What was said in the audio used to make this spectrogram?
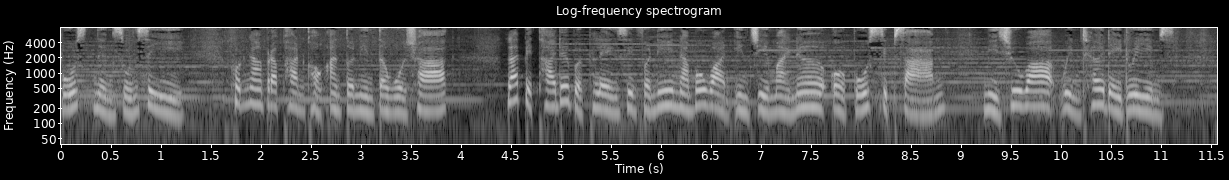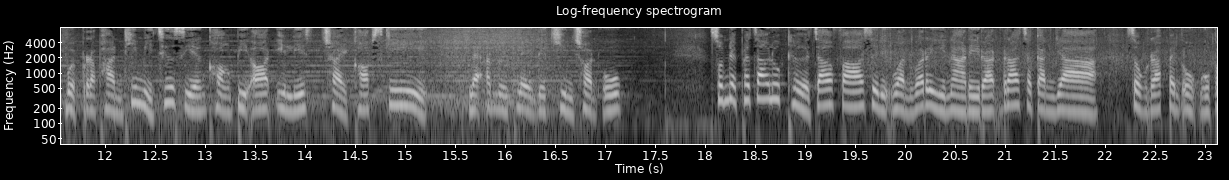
ปุส104 ผลงานประพันธ์ของอันโตนินตอร์โวชาร์กและปิดท้ายด้วยบทเพลงซิมโฟนีนัมเบอร์วันอินจีมายเนอร์โอปุส13 มีชื่อว่า Winter Daydreams บทประพันธ์ที่มีชื่อเสียงของปีออสอิลิสชัยคอฟสกี้และอำนวยเพลงโดยคิมชอนอุก สมเด็จพระเจ้าลูกเธอเจ้าฟ้าสิริวัณวรีนารีรัตนราชกัญญาทรงรับเป็นองค์อุป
